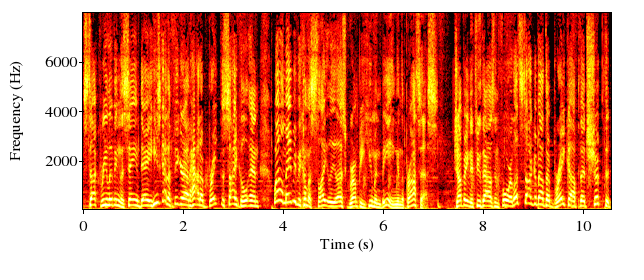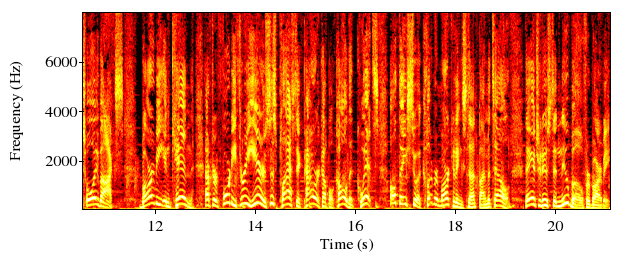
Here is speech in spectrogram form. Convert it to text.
Stuck reliving the same day, he's got to figure out how to break the cycle and, well, maybe become a slightly less grumpy human being in the process. Jumping to 2004, let's talk about the breakup that shook the toy box. Barbie and Ken. After 43 years, this plastic power couple called it quits, all thanks to a clever marketing stunt by Mattel. They introduced a new beau for Barbie,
